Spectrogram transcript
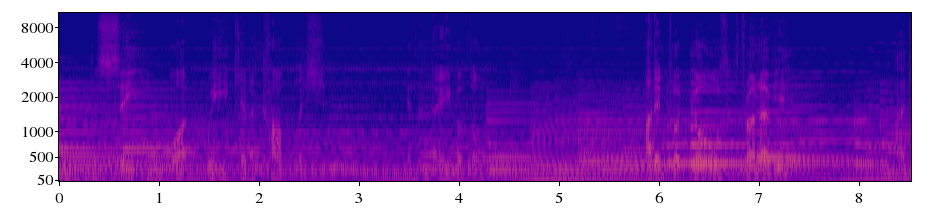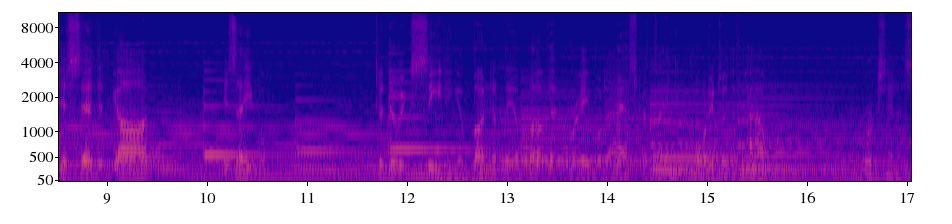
to see what we can accomplish in the name of the Lord? I didn't put goals in front of you. I just said that God is able to do exceeding abundantly above that we're able to ask or think according to the power works in us.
